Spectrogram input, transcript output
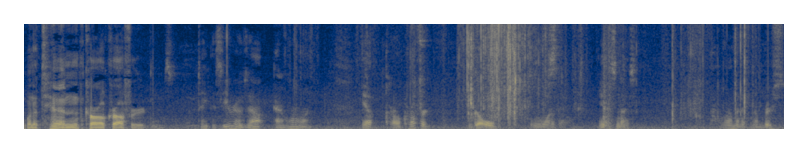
One of ten, Carl Crawford. Take the zeros out. Got him on one. Yep, Carl Crawford. Gold. one. Yeah, that's nice. Prominent numbers.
